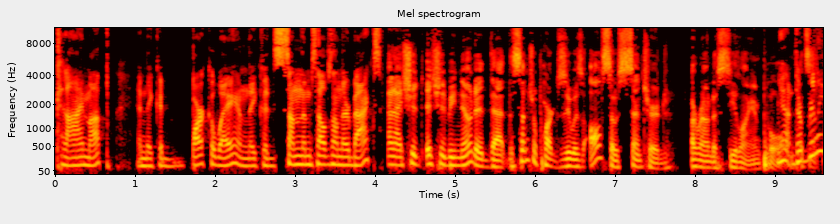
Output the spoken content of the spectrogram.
climb up and they could bark away and they could sun themselves on their backs. And I should it should be noted that the Central Park Zoo is also centered around a sea lion pool. Yeah, they're It's- really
